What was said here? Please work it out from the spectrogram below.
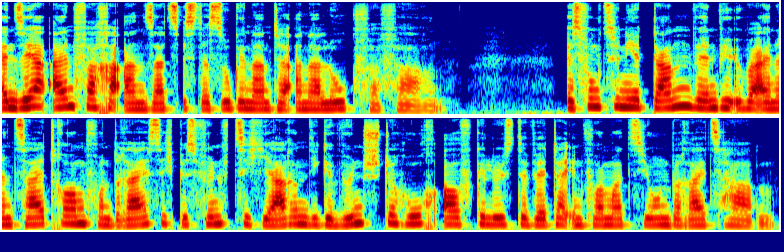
ein sehr einfacher Ansatz ist das sogenannte Analogverfahren. Es funktioniert dann, wenn wir über einen Zeitraum von 30 bis 50 Jahren die gewünschte hochaufgelöste Wetterinformation bereits haben.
